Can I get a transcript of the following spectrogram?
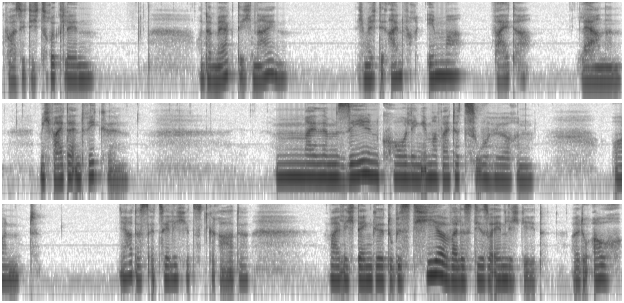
quasi dich zurücklehnen? Und da merkte ich, nein, ich möchte einfach immer weiter lernen, mich weiterentwickeln meinem Seelencalling immer weiter zuhören. Und ja, das erzähle ich jetzt gerade, weil ich denke, du bist hier, weil es dir so ähnlich geht, weil du auch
